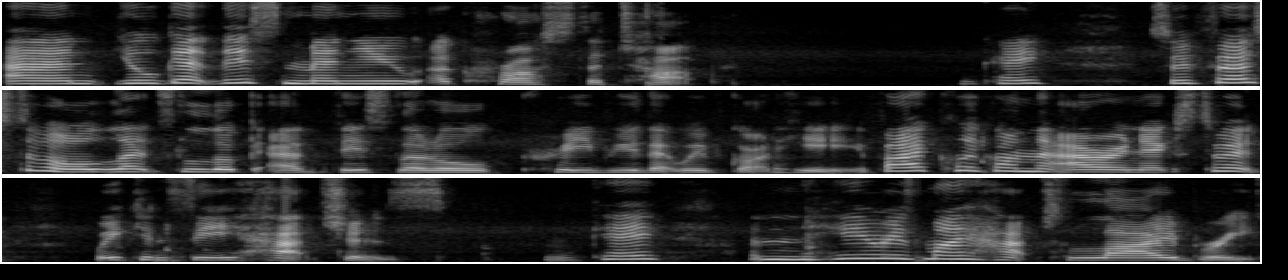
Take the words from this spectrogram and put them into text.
and you'll get this menu across the top. Okay, so first of all, let's look at this little preview that we've got here. If I click on the arrow next to it, we can see hatches. Okay, and here is my hatch library.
